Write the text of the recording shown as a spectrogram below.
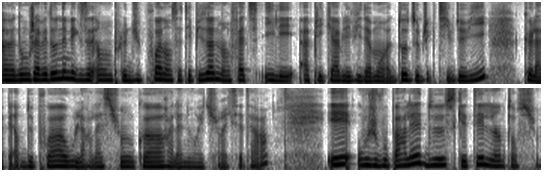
Donc j'avais donné l'exemple du poids dans cet épisode, mais en fait il est applicable évidemment à d'autres objectifs de vie que la perte de poids ou la relation au corps, à la nourriture, etc. Et où je vous parlais de ce qu'était l'intention.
